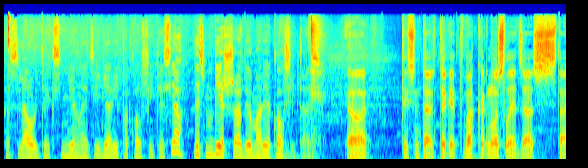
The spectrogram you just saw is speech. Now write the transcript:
kas ļauj, teiksim, vienlaicīgi arī paklausīties. Jā, esmu bieži rādījumā arī klausītājs. Uh, teiksim tā, tagad vakar noslēdzās tā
